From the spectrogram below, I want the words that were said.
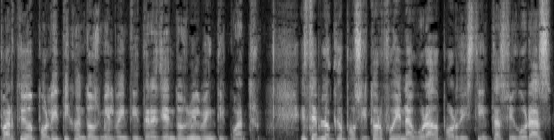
partido político en 2023 y en 2024. Este bloque opositor fue inaugurado por distintas figuras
